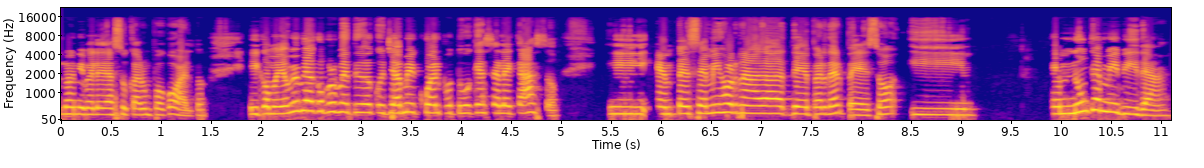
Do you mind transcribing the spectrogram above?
los niveles de azúcar un poco altos, y como yo me había comprometido a escuchar mi cuerpo, tuve que hacerle caso. Y empecé mi jornada de perder peso y nunca en mi vida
